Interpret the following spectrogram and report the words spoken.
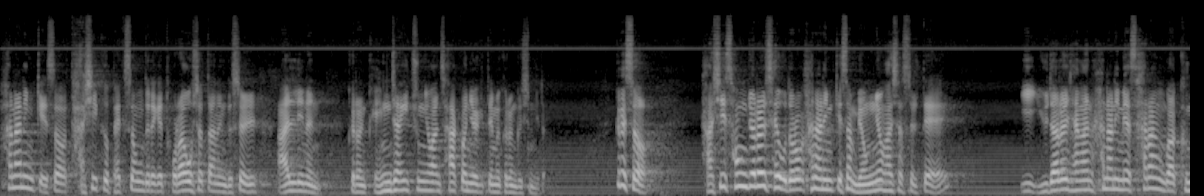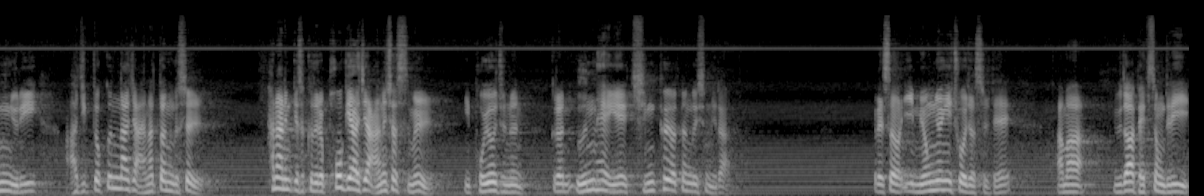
하나님께서 다시 그 백성들에게 돌아오셨다는 것을 알리는 그런 굉장히 중요한 사건이었기 때문에 그런 것입니다. 그래서 다시 성전을 세우도록 하나님께서 명령하셨을 때 이 유다를 향한 하나님의 사랑과 긍휼이 아직도 끝나지 않았던 것을 하나님께서 그들을 포기하지 않으셨음을 보여주는 그런 은혜의 징표였던 것입니다. 그래서 이 명령이 주어졌을 때 아마 유다 백성들이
